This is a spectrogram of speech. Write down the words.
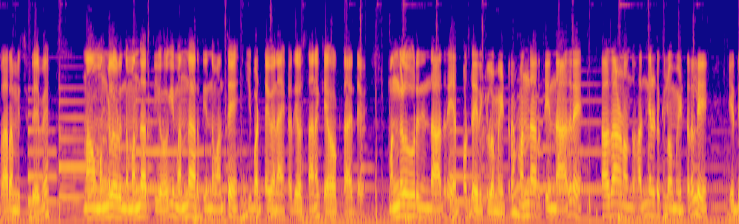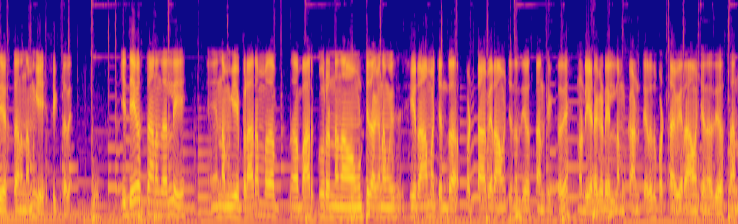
ಪ್ರಾರಂಭಿಸಿದ್ದೇವೆ. ನಾವು ಮಂಗಳೂರಿಂದ ಮಂದಾರ್ತಿಗೆ ಹೋಗಿ ಮಂದಾರ್ತಿಯಿಂದ ಮತ್ತೆ ಈ ಬಟ್ಟೆ ವಿನಾಯಕ ದೇವಸ್ಥಾನಕ್ಕೆ ಹೋಗ್ತಾ ಇದ್ದೇವೆ. ಮಂಗಳೂರಿನಿಂದ ಆದರೆ ಎಪ್ಪತ್ತೈದು ಕಿಲೋಮೀಟರ್, ಮಂದಾರ್ತಿಯಿಂದ ಆದರೆ ಸಾಧಾರಣ ಒಂದು ಹನ್ನೆರಡು ಕಿಲೋಮೀಟರಲ್ಲಿ ಈ ದೇವಸ್ಥಾನ ನಮಗೆ ಸಿಗ್ತದೆ. ಈ ದೇವಸ್ಥಾನದಲ್ಲಿ ನಮಗೆ ಪ್ರಾರಂಭದ ಬಾರ್ಕೂರನ್ನು ನಾವು ಮುಟ್ಟಿದಾಗ ನಮಗೆ ಶ್ರೀ ರಾಮಚಂದ್ರ ಪಟ್ಟಾಭಿ ರಾಮಚಂದ್ರ ದೇವಸ್ಥಾನ ಸಿಗ್ತದೆ. ನೋಡಿ, ಎಡಗಡೆಯಲ್ಲಿ ನಮ್ಗೆ ಕಾಣ್ತಾ ಇರೋದು ಪಟ್ಟಾಭಿ ರಾಮಚಂದ್ರ ದೇವಸ್ಥಾನ.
